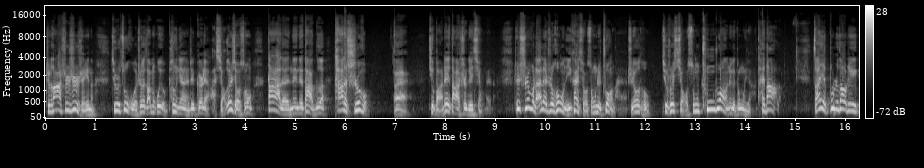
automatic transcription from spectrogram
这个大师是谁呢？就是坐火车咱们会有碰见的这哥俩，小的是小松，大的那那大哥他的师傅。哎，就把这大师给请来了。这师傅来了之后呢，一看小松这状态啊，直摇头，就说小松冲撞这个东西啊太大了，咱也不知道这。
